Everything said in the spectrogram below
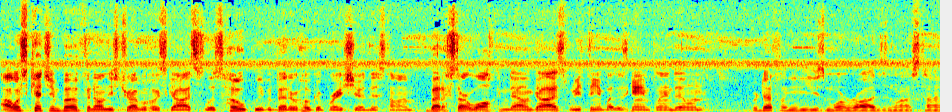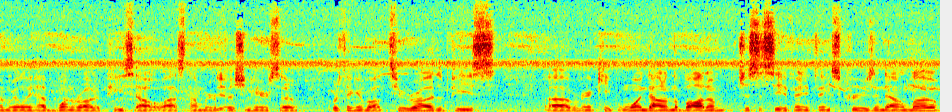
I was catching bowfin on these treble hooks, guys. So let's hope we have a better hookup ratio this time. Better start walking down, guys. What do you think about this game plan, Dylan? We're definitely gonna use more rods than last time. We only had one rod a piece out last time we were Yeah. fishing here, so we're thinking about two rods a piece. Uh, we're gonna keep one down on the bottom just to see if anything's cruising down low,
